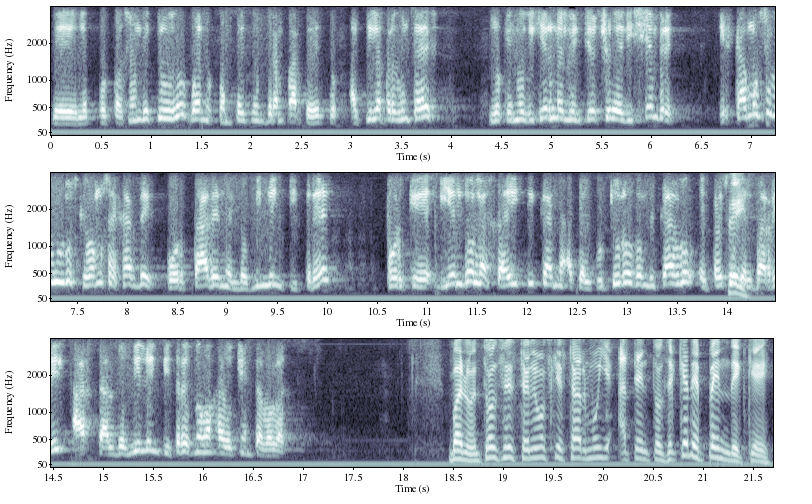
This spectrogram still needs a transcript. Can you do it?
la exportación de crudo, bueno, compensa en gran parte de esto. Aquí la pregunta es, lo que nos dijeron el 28 de diciembre, ¿estamos seguros que vamos a dejar de exportar en el 2023? Porque viendo la estadística hacia el futuro, don Ricardo, el precio del barril hasta el 2023 no baja de 80 dólares. Bueno, entonces tenemos que estar muy atentos. ¿De qué depende que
